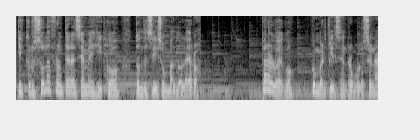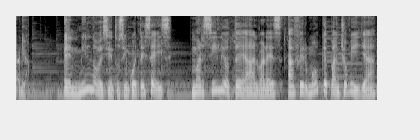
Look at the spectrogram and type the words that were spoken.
y cruzó la frontera hacia México, donde se hizo un bandolero, para luego convertirse en revolucionario. En 1956, Marsilio T. Álvarez afirmó que Pancho Villa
